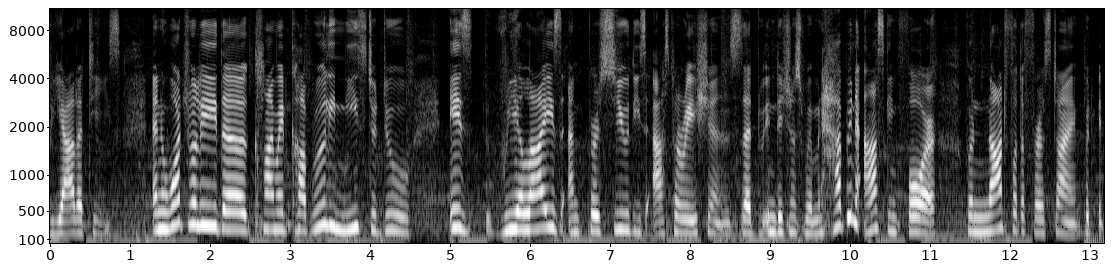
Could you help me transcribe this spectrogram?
realities. And what really the Climate COP really needs to do is realize and pursue these aspirations that indigenous women have been asking for for not for the first time. But it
